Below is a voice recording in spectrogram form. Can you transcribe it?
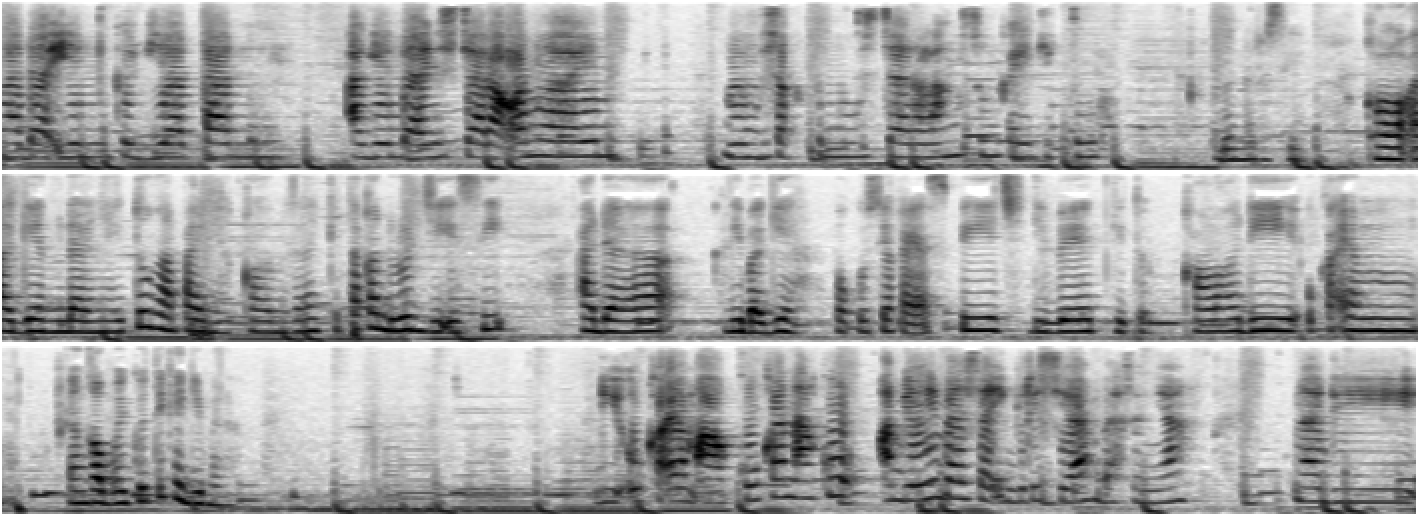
ngadain kegiatan agenda ini secara online. belum bisa ketemu secara langsung kayak gitu bener sih kalau agendanya itu ngapain ya kalau misalnya kita kan dulu GEC ada dibagi ya fokusnya kayak speech debate gitu. Kalau di UKM yang kamu ikuti kayak gimana? Di UKM aku kan aku ambilnya bahasa Inggris ya bahasanya. Nah di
